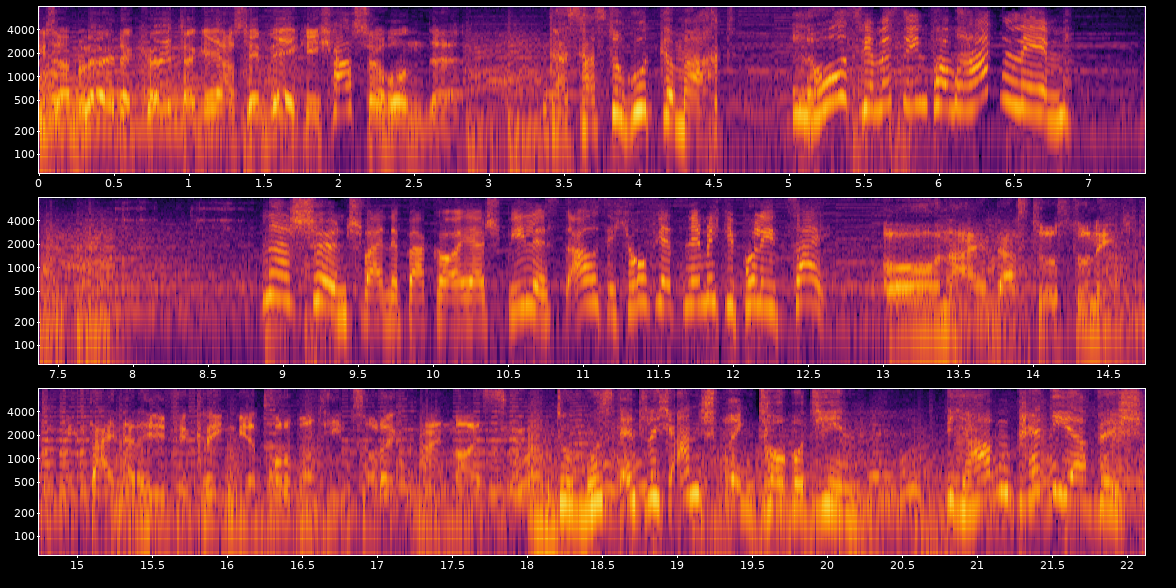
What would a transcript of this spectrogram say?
Dieser blöde Köter, geh aus dem Weg. Ich hasse Hunde. Das hast du gut gemacht. Los, wir müssen ihn vom Haken nehmen. Na schön, Schweinebacke, euer Spiel ist aus. Ich rufe jetzt nämlich die Polizei. Oh nein, das tust du nicht. Mit deiner Hilfe kriegen wir Turbotin zurück, mein Mäuschen. Du musst endlich anspringen, Turbotin. Die haben Patty erwischt.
